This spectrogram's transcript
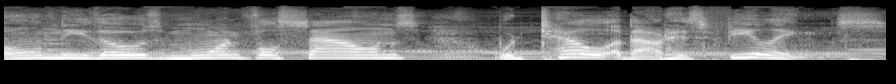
Only those mournful sounds would tell about his feelings.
